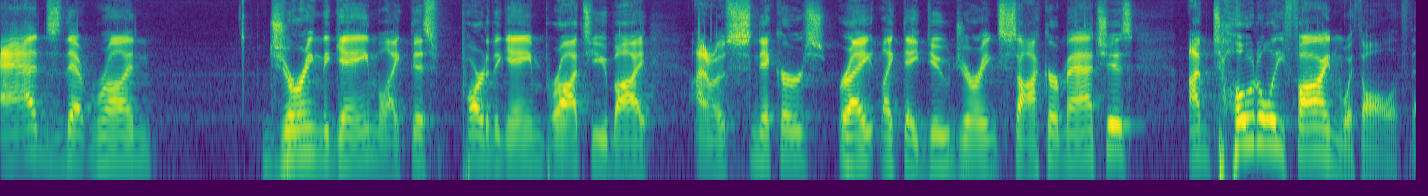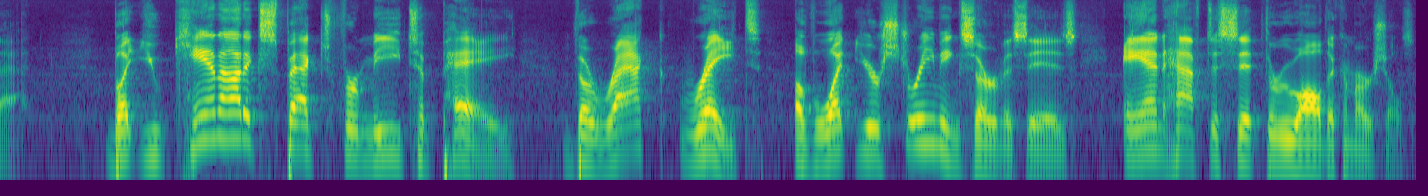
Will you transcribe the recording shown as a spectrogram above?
ads that run during the game, like this part of the game brought to you by I don't know, Snickers, right? Like they do during soccer matches. I'm totally fine with all of that. But you cannot expect for me to pay the rack rate of what your streaming service is and have to sit through all the commercials.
